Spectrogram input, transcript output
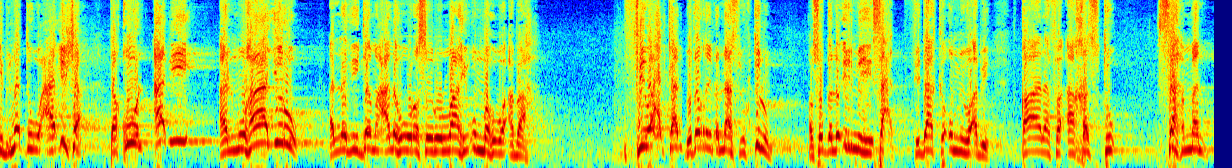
ابنته عائشة تقول أبي المهاجر الذي جمع له رسول الله أمه وأباه. في واحد كان يضرب الناس ويقتلهم. الرسول قال له ارمه سعد فداك أمي وأبي. قال فأخذت سهما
